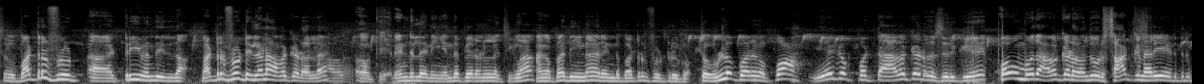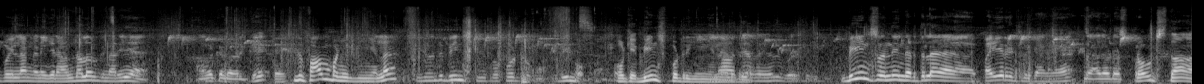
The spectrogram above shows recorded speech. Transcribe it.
ஸோ பட்டர் ஃப்ரூட் ட்ரீ வந்து இதுதான். பட்டர் ஃப்ரூட் இல்லைனா அவகேடோ இல்லை. ஓகே ரெண்டில் நீங்கள் எந்த பேர் வேணாலும் வச்சுக்கலாம். அங்கே பார்த்தீங்கன்னா ரெண்டு பட்டர் ஃப்ரூட் இருக்கும். ஸோ உள்ளே பாருங்கப்பா ஏகப்பட்ட அவகேடோஸ் இருக்குது போகும்போது அவக்கேடோ வந்து ஒரு சாக்கு நிறைய எடுத்துகிட்டு போயிடலாம்னு நினைக்கிறேன். அந்தளவுக்கு நிறைய அவகேடோ இருக்குது இது ஃபார்ம் பண்ணியிருக்கீங்கல்ல இது வந்து பீன்ஸ் இப்போ போட்டிருக்கோம். பீன்ஸ் ஓகே பீன்ஸ் போட்டிருக்கீங்களா பீன்ஸ் வந்து இந்த இடத்துல பயிரிட்டு இருக்காங்க அதோட ஸ்ப்ரவுட்ஸ் தான்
